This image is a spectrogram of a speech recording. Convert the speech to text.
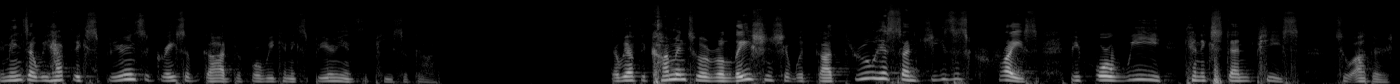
It means that we have to experience the grace of God before we can experience the peace of God. That we have to come into a relationship with God through His Son, Jesus Christ, before we can extend peace to others.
